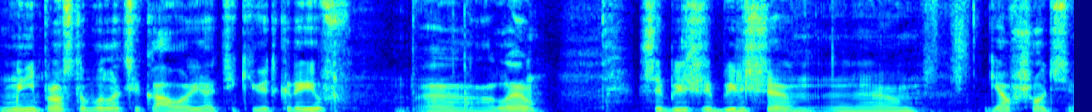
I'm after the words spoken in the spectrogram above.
Мені просто було цікаво, я тільки відкрив. Е, Але все більше і більше е, я в шоці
